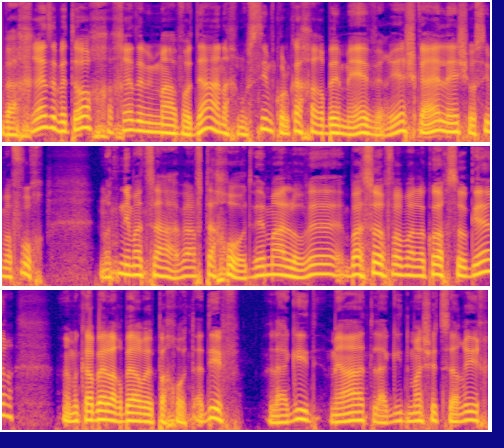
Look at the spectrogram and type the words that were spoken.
ואחרי זה בתוך, אחרי זה עם העבודה, אנחנו עושים כל כך הרבה מעבר. יש כאלה שעושים הפוך. נותנים הצעה והבטחות ומה לא, ובסוף הלקוח סוגר ומקבל הרבה הרבה פחות. עדיף להגיד מעט, להגיד מה שצריך,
